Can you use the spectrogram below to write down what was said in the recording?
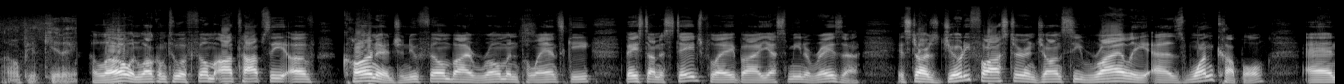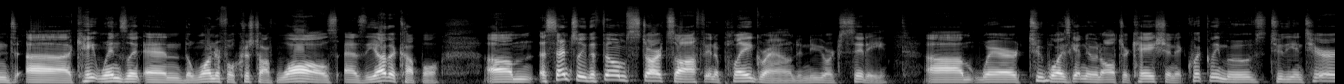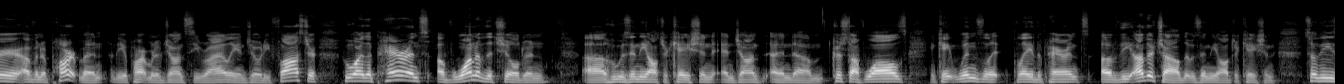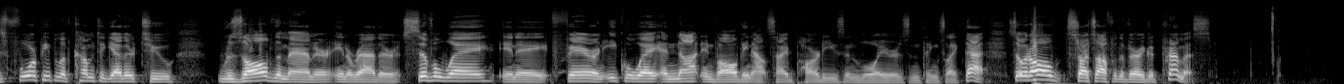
I hope you're kidding. Hello, and welcome to a film autopsy of Carnage, a new film by Roman Polanski, based on a stage play by Yasmina Reza. It stars Jodie Foster and John C. Reilly as one couple, and uh, Kate Winslet and the wonderful Christoph Waltz as the other couple. Um, essentially, the film starts off in a playground in New York City um, where two boys get into an altercation. It quickly moves to the interior of an apartment, the apartment of John C. Reilly and Jodie Foster, who are the parents of one of the children uh, who was in the altercation, and John and um, Christoph Waltz and Kate Winslet play the parents of the other child that was in the altercation. So these four people have come together to resolve the matter in a rather civil way, in a fair and equal way, and not involving outside parties and lawyers and things like that. So it all starts off with a very good premise.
